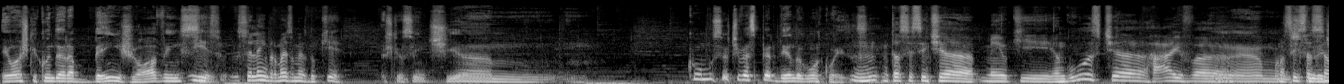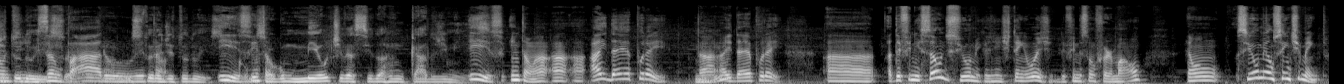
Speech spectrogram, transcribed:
Eu acho que quando eu era bem jovem, sim. Isso. Você lembra mais ou menos do quê? Acho que eu sentia hum, como se eu estivesse perdendo alguma coisa. assim. Uhum. Então você sentia meio que angústia, raiva, É uma, uma sensação de, tudo isso, desamparo. é, uma e mistura tal. de tudo isso. Isso, como se então. algum meu tivesse sido arrancado de mim. Isso, então, a, a, a ideia é por aí, tá? Uhum. A ideia é por aí. A, a definição de ciúme que a gente tem hoje, definição formal, é um... Ciúme é um sentimento.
